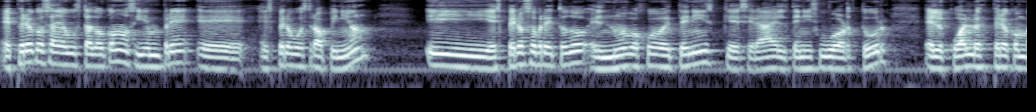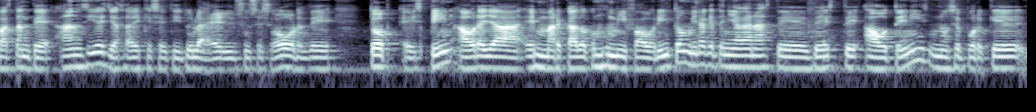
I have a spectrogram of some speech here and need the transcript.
Espero que os haya gustado como siempre, eh, espero vuestra opinión y espero sobre todo el nuevo juego de tenis que será el Tennis World Tour, el cual lo espero con bastante ansias, ya sabéis que se titula el sucesor de Top Spin, ahora ya es marcado como mi favorito, mira que tenía ganas de, de este AO Tennis, no sé por qué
